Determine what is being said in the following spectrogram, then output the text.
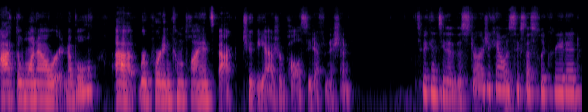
at the one hour interval uh, reporting compliance back to the Azure policy definition. So we can see that the storage account was successfully created.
